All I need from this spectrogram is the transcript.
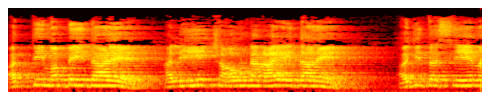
ಅತ್ತಿ ಮಬ್ಬೆ ಇದ್ದಾಳೆ. ಅಲ್ಲಿ ಚಾವುಂಡರಾಯ ಇದ್ದಾನೆ. ಅಜಿತ ಸೇನ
